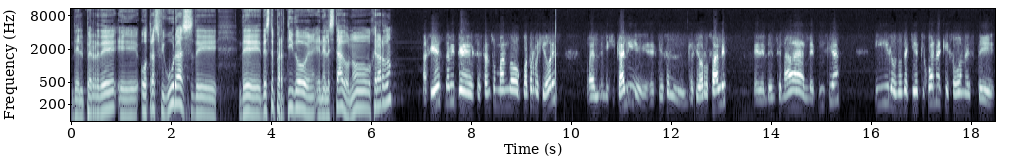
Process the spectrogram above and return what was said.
del PRD, eh, otras figuras de, de, de este partido en, en, el Estado, ¿no, Gerardo? Así es, David, eh, se están sumando cuatro regidores, el de Mexicali, eh, que es el regidor Rosales, el de Ensenada, Leticia, y los dos de aquí de Tijuana, que son este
